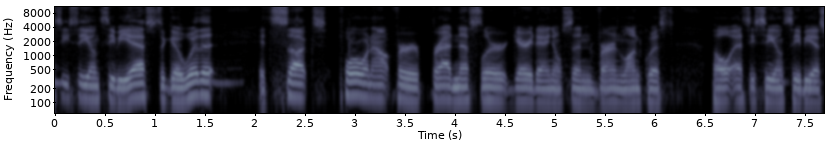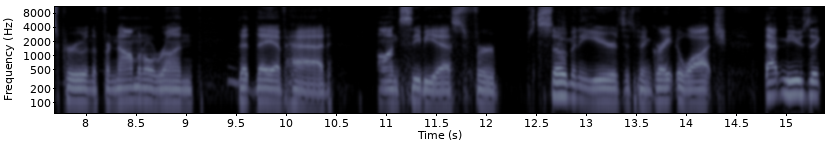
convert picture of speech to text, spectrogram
SEC on CBS to go with it. Mm-hmm. It sucks. Pour one out for Brad Nessler, Gary Danielson, Verne Lundquist, the whole SEC on CBS crew, and the phenomenal run that they have had on CBS for so many years. It's been great to watch. That music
